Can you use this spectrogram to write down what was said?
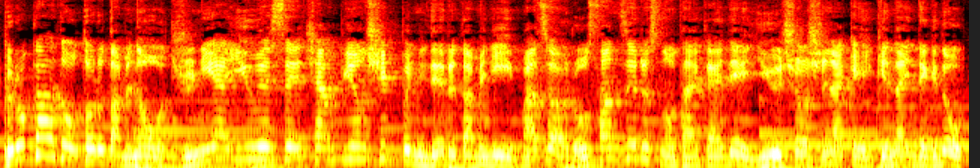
プロカードを取るためのジュニア USA チャンピオンシップに出るためにまずはロサンゼルスの大会で優勝しなきゃいけないんだけど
